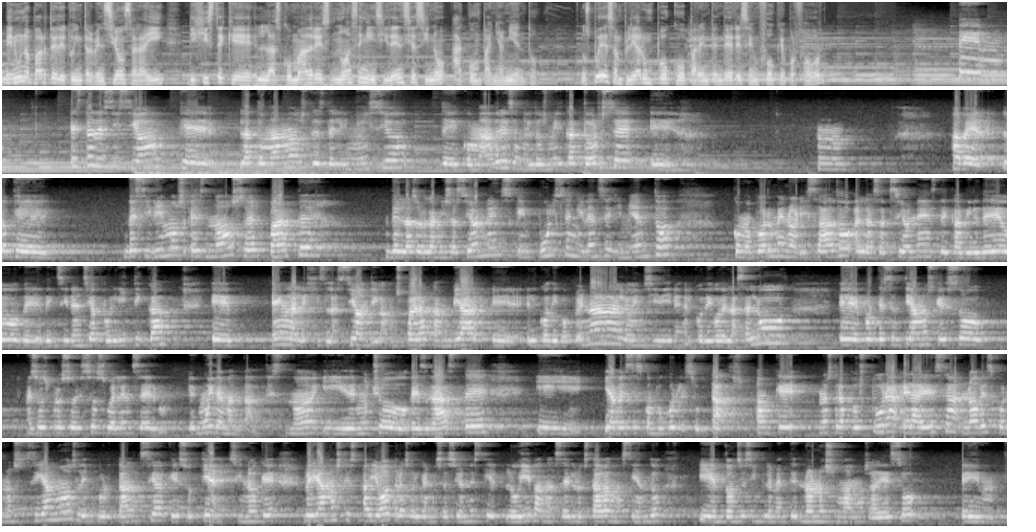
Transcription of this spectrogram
En una parte de tu intervención, Saraí, dijiste que las comadres no hacen incidencia sino acompañamiento. ¿Nos puedes ampliar un poco para entender ese enfoque, por favor? Esta decisión que la tomamos desde el inicio de Comadres en el 2014, eh, mm, a ver, lo que decidimos es no ser parte de las organizaciones que impulsen y den seguimiento como pormenorizado a las acciones de cabildeo, de, incidencia política eh, en la legislación, digamos, para cambiar eh, el código penal o incidir en el código de la salud, eh, porque sentíamos que eso, esos procesos suelen ser eh, muy demandantes, ¿no? Y de mucho desgaste y, y a veces con pocos resultados. Aunque nuestra postura era esa, no desconocíamos la importancia que eso tiene, sino que veíamos que hay otras organizaciones que lo iban a hacer, lo estaban haciendo y entonces simplemente no nos sumamos a eso em,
